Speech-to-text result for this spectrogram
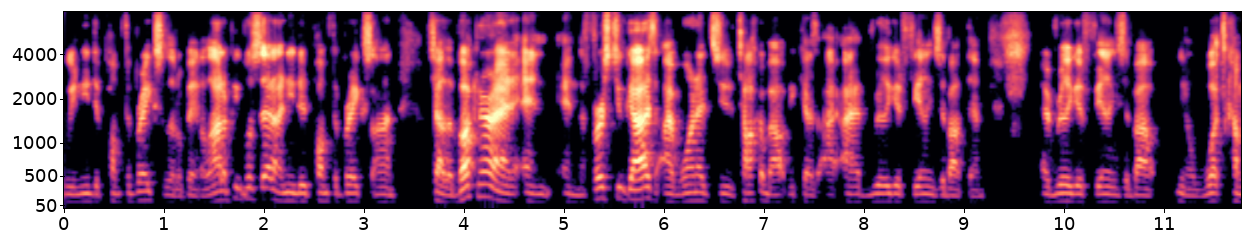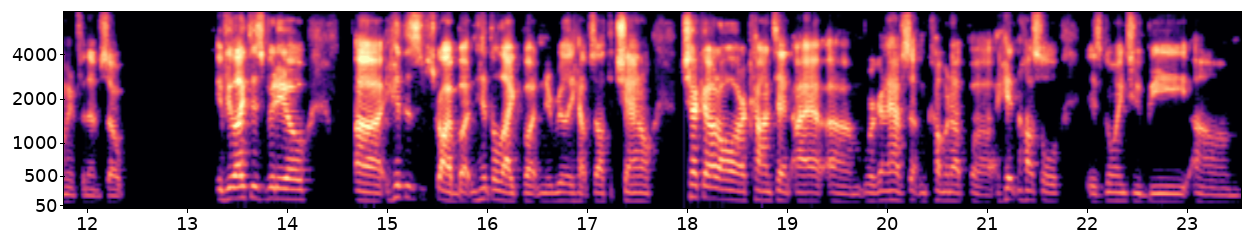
we need to pump the brakes a little bit. A lot of people said I need to pump the brakes on Tyler Buchner, and and and the first two guys I wanted to talk about because I, I had really good feelings about them. I have really good feelings about you know what's coming for them. So if you like this video, uh, hit the subscribe button, hit the like button. It really helps out the channel. Check out all our content. I um, we're gonna have something coming up. Uh, Hit and Hustle is going to be um,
